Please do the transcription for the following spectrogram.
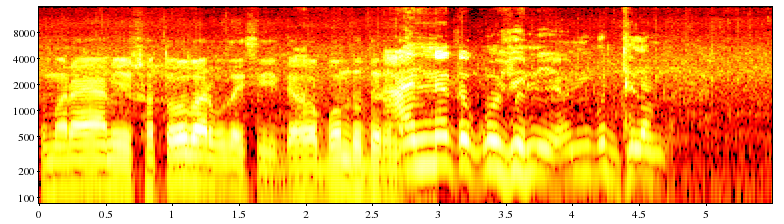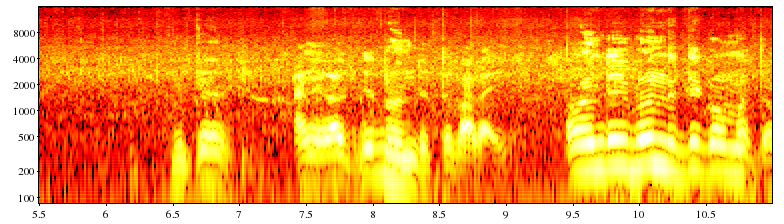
তোমার আমি শতবার বুঝাইছি দেখো বন্ধু ধরে না। আইনে তো কুছিনি আমি বুঝছিলাম না? আমি ভাবছি বন্ধুত্ব পালাই আমাদের বন্ধুত্ব কম হতো।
